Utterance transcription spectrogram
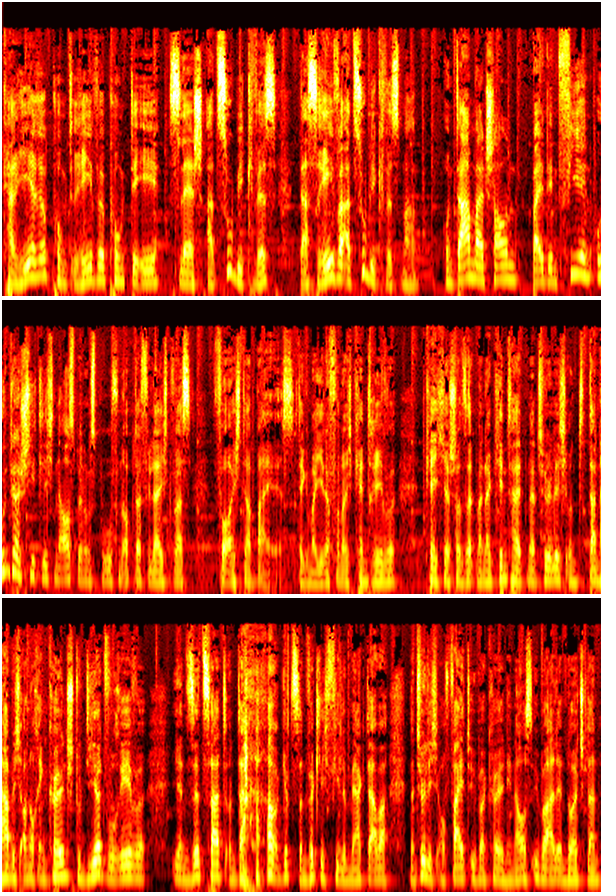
karriere.rewe.de slash Azubi-Quiz das Rewe Azubi-Quiz machen. Und da mal schauen bei den vielen unterschiedlichen Ausbildungsberufen, ob da vielleicht was für euch dabei ist. Ich denke mal, jeder von euch kennt Rewe. Kenne ich ja schon seit meiner Kindheit natürlich. Und dann habe ich auch noch in Köln studiert, wo Rewe ihren Sitz hat. Und da gibt es dann wirklich viele Märkte, aber natürlich auch weit über Köln hinaus, überall in Deutschland.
